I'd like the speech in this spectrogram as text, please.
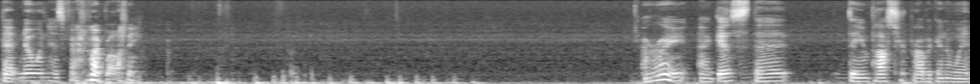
that no one has found my body. Alright, I guess that the imposter's probably gonna win.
